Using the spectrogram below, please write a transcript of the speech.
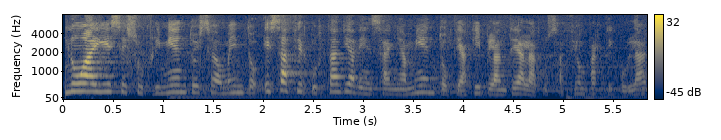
No hay ese sufrimiento, ese aumento, esa circunstancia de ensañamiento que aquí plantea la acusación particular.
